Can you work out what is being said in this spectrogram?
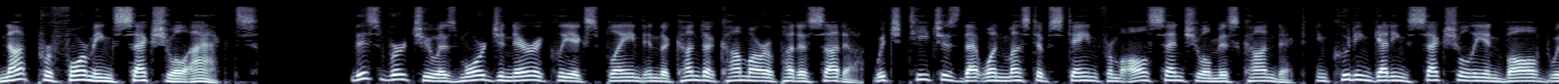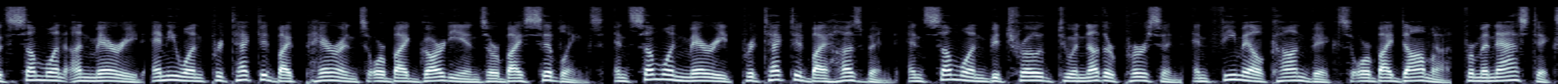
not performing sexual acts this virtue is more generically explained in the Kunda Kamaraputta Sutta, which teaches that one must abstain from all sensual misconduct, including getting sexually involved with someone unmarried anyone protected by parents or by guardians or by siblings, and someone married protected by husband, and someone betrothed to another person, and female convicts or by Dhamma. For monastics,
